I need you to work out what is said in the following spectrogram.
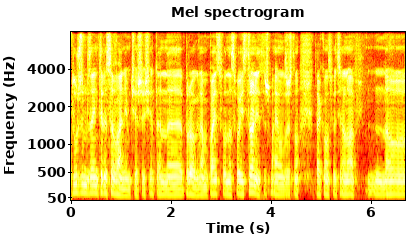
dużym zainteresowaniem cieszy się ten e, program? Państwo na swojej stronie też mają zresztą taką specjalną no,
